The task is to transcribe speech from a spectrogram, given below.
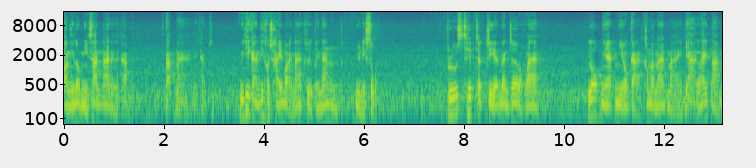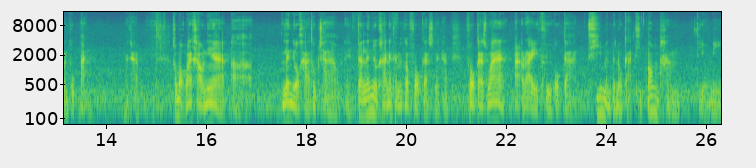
ตอนนี้เรามีสั้นมากเลยนะครับ กลับมานะครับวิธีการที่เขาใช้บ่อยมากคือไปนั่งอยู่ในสวนบรูซทิปจาก G Adventure บอกว่า โลกนี้มีโอกาสเข้ามามากมาย อย่าไล่ตามมันทุกอันนะครับเขาบอกว่าเขาเนี่ยเเล่นโยคะทุกเช้า การเล่นโยคะเนี่ยทำให้เขาโฟกัสนะครับโฟกัสว่าอะไรคือโอกาสที่มันเป็นโอกาสที่ต้องทำเดี๋ยวนี้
